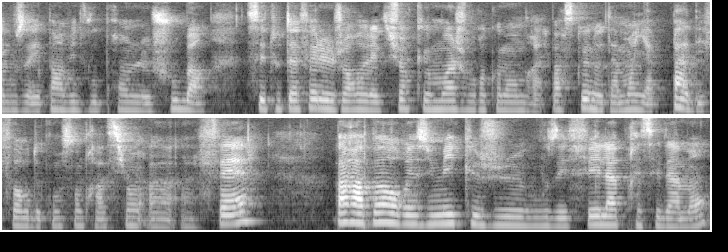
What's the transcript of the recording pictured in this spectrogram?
que vous n'avez pas envie de vous prendre le chou, bah, c'est tout à fait le genre de lecture que moi je vous recommanderais. Parce que notamment, il n'y a pas d'effort de concentration à faire. Par rapport au résumé que je vous ai fait là précédemment,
